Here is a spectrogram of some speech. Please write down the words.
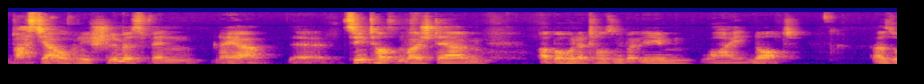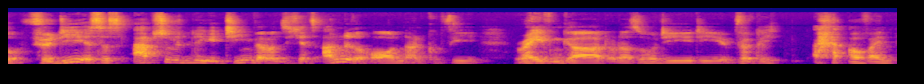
was ja auch nicht schlimm ist, wenn, naja, äh, 10.000 Mal sterben, aber 100.000 überleben, why not? Also für die ist es absolut legitim, wenn man sich jetzt andere Orden anguckt, wie Raven Guard oder so, die, die wirklich auf ein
